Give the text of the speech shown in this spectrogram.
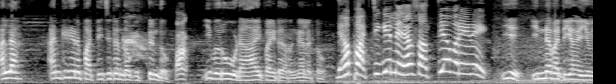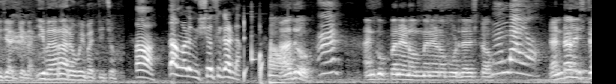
അല്ല എനിക്ക് ഇങ്ങനെ പറ്റിച്ചിട്ട് എന്തോ കിട്ടുണ്ടോ? ഈ വെറും ഉടായിപ്പായിട്ട് ഇറങ്ങലട്ടോ. ഞാൻ പറ്റിക്കല്ലേ? ഞാൻ സത്യാ പറയണേ. ഈ ഇന്നെ പറ്റിക്കാൻ കഴിയോ വിചാരിക്കണ്ട. ഈ വേറെ ആരോ പോയി പറ്റിച്ചോ. ആ തങ്ങൾ വിശ്വസിക്കണ്ട. അതോ? എനിക്ക് ഉപ്പനാണോ ഉമ്മനാണോ കൂടുതൽ ഇഷ്ടം? രണ്ടാളെ ഇഷ്ട?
